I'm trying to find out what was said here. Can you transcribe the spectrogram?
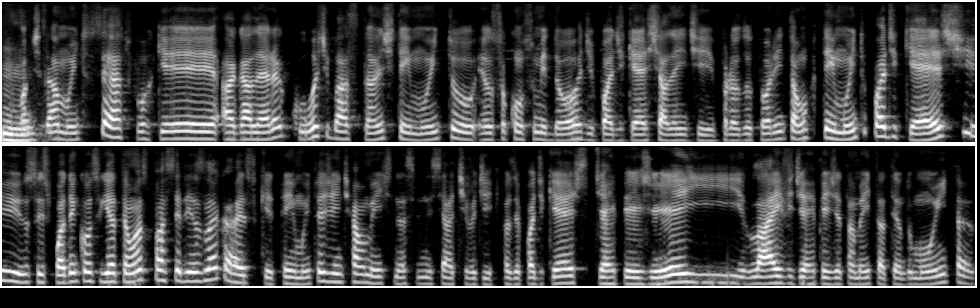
Uhum. Pode dar muito certo, porque a galera curte bastante, tem muito. Eu sou consumidor de podcast, além de produtor, então tem muito podcast e vocês podem conseguir até umas parcerias legais, porque tem muita gente realmente nessa iniciativa de fazer podcast de RPG e live de RPG também tá tendo muita.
